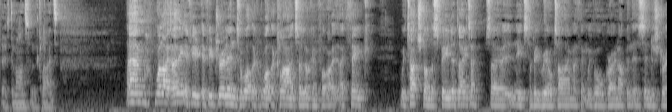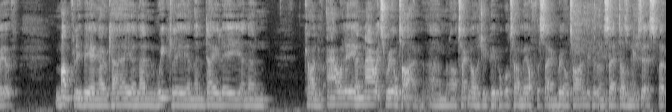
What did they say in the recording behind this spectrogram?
those demands from the clients? Um, well, I, I think if you if you drill into what the what the clients are looking for, I, I think we touched on the speed of data, so it needs to be real time. I think we've all grown up in this industry of monthly being okay, and then weekly, and then daily, and then kind of hourly, and now it's real time. Um, and our technology people will tell me off for saying real time because they say it doesn't exist, but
